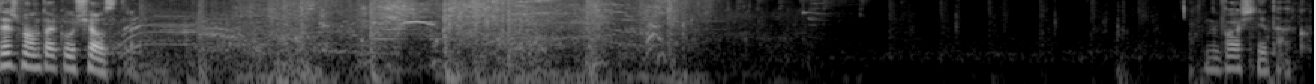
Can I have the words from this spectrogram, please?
Też mam taką siostrę. Właśnie taką.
